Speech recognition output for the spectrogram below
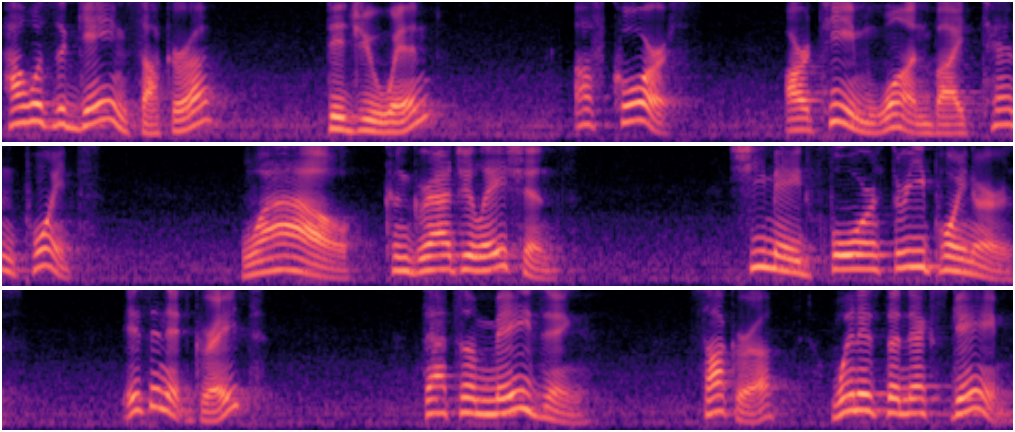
How was the game, Sakura? Did you win? Of course. Our team won by 10 points. Wow, congratulations. She made four three pointers. Isn't it great? That's amazing. Sakura, when is the next game?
